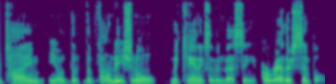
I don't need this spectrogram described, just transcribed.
time, you know, the, the foundational mechanics of investing are rather simple.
